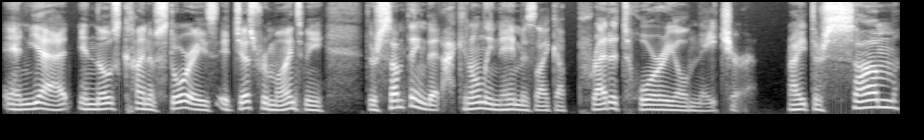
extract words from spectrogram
And yet, in those kind of stories, it just reminds me there's something that I can only name as like a predatorial nature, right? There's some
